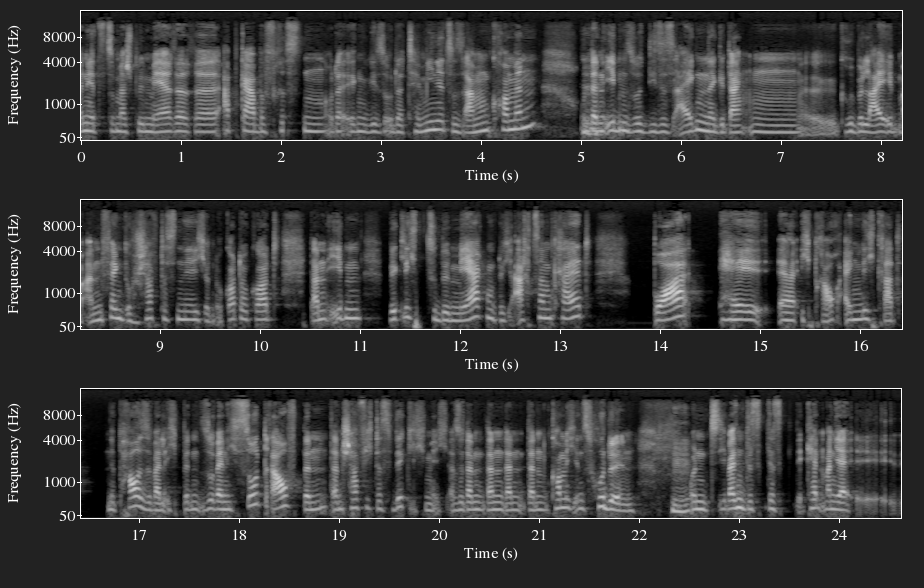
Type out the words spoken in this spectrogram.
wenn jetzt zum Beispiel mehrere Abgabefristen oder irgendwie so oder Termine zusammenkommen und mhm. dann eben so dieses eigene Gedankengrübelei eben anfängt, oh, ich schaff das nicht und oh Gott, oh Gott, dann eben wirklich zu bemerken durch Achtsamkeit, boah, hey, äh, ich brauche eigentlich gerade eine Pause, weil ich bin so, wenn ich so drauf bin, dann schaffe ich das wirklich nicht. Also dann, dann, dann, dann komme ich ins Huddeln. Mhm. Und ich weiß nicht, das, das kennt man ja äh,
